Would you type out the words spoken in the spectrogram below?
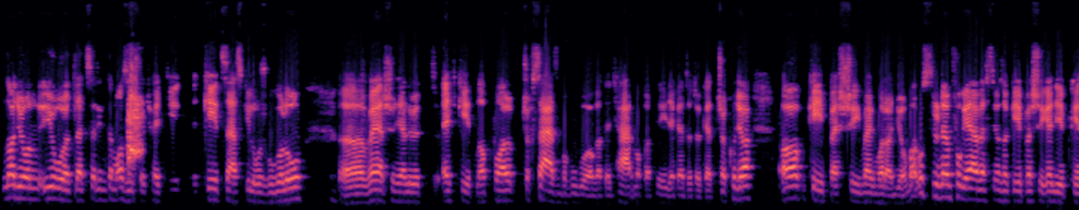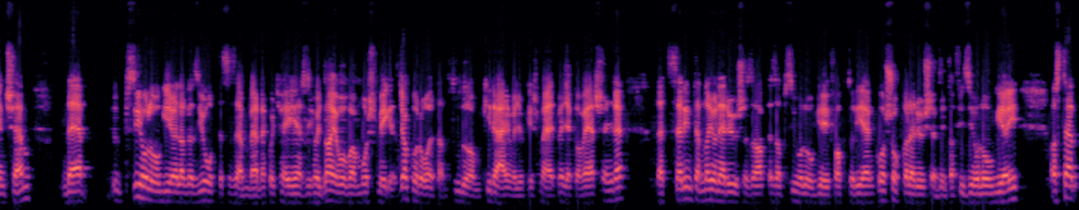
nagyon jó ötlet szerintem az is, hogyha egy 200 kilós gugoló verseny előtt egy-két nappal csak százba googolgat egy hármakat, négyeket, ötöket, csak hogy a, a képesség megmaradjon. Valószínűleg nem fog elveszni az a képesség egyébként sem, de pszichológiailag az jót tesz az embernek, hogyha érzi, hogy na jó van, most még ezt gyakoroltam, tudom, király vagyok, és megyek a versenyre. Tehát szerintem nagyon erős ez a, ez a pszichológiai faktor ilyenkor, sokkal erősebb, mint a fiziológiai. Aztán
